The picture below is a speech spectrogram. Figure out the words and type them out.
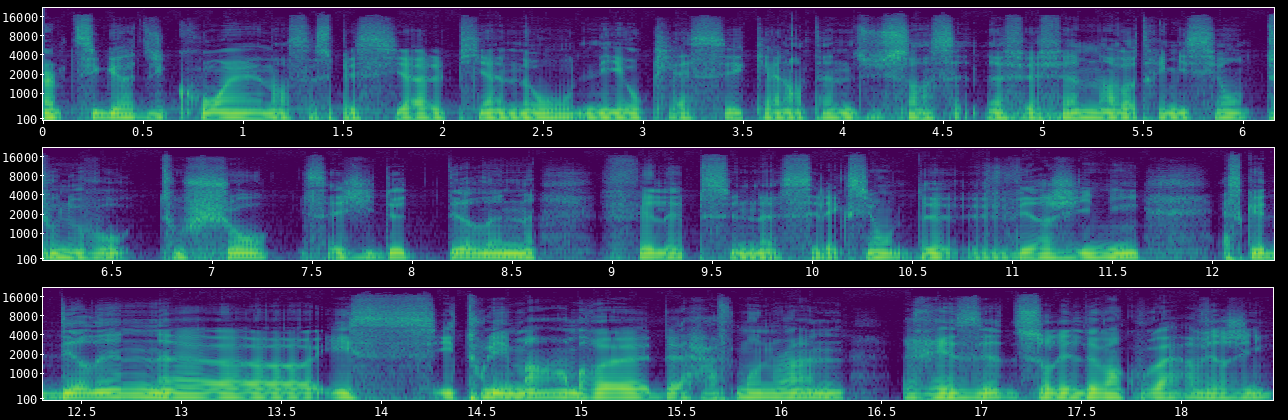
Un petit gars du coin dans ce spécial piano néoclassique à l'antenne du 107.9 FM dans votre émission Tout Nouveau, Tout Chaud. Il s'agit de Dylan Phillips, une sélection de Virginie. Est-ce que Dylan euh, et, et, tous les membres de Half Moon Run résident sur l'île de Vancouver, Virginie?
